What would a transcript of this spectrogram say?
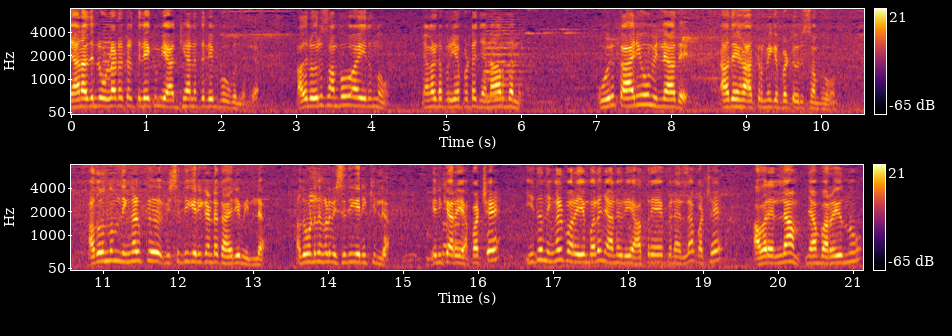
ഞാൻ അതിന്റെ ഉള്ളടക്കത്തിലേക്കും വ്യാഖ്യാനത്തിലേക്കും പോകുന്നില്ല. അതിലൊരു സംഭവമായിരുന്നു ഞങ്ങളുടെ പ്രിയപ്പെട്ട ജനാർദ്ദൻ ഒരു കാര്യവുമില്ലാതെ അദ്ദേഹം ആക്രമിക്കപ്പെട്ട ഒരു സംഭവം. അതൊന്നും നിങ്ങൾക്ക് വിശദീകരിക്കേണ്ട കാര്യമില്ല. അതുകൊണ്ട് നിങ്ങൾ വിശദീകരിക്കില്ല. എനിക്കറിയാം. പക്ഷേ ഇത് നിങ്ങൾ പറയും പോലെ ഞാനൊരു യാത്രയപ്പനല്ല പക്ഷേ അവരെല്ലാം ഞാൻ പറയുന്നു.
